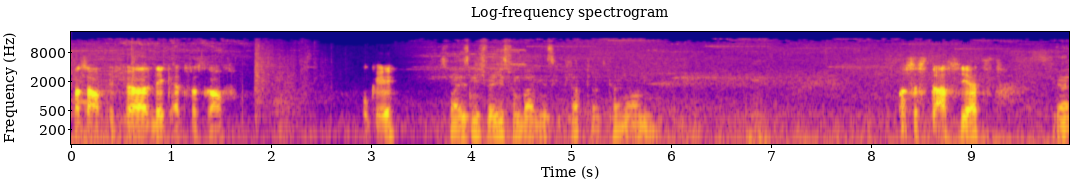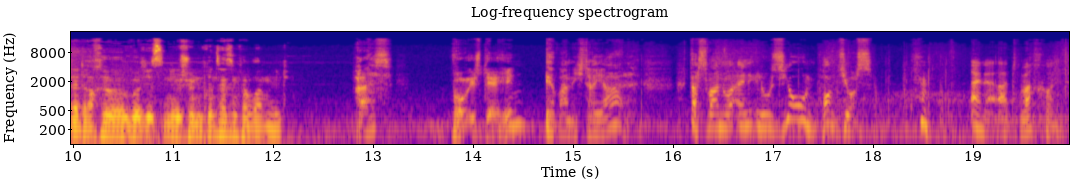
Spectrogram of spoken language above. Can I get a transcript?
Pass auf, ich äh, leg etwas drauf. Okay. Ich weiß nicht, welches von beiden jetzt geklappt hat. Keine Ahnung. Was ist das jetzt? Ja, der Drache wird jetzt in eine schöne Prinzessin verwandelt. Was? Wo ist er hin? Er war nicht real. Das war nur eine Illusion, Pontius. Eine Art Wachhund?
